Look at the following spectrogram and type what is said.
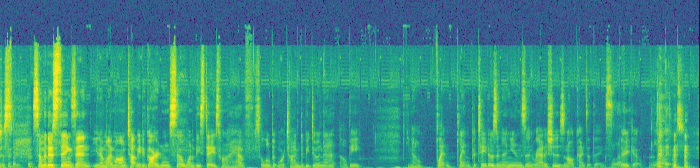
Just some of those things. And you know my mom taught me to garden. So one of these days when i have a little bit more time to be doing that i'll be you know planting planting potatoes and onions and radishes and all kinds of things. There it. you go love it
